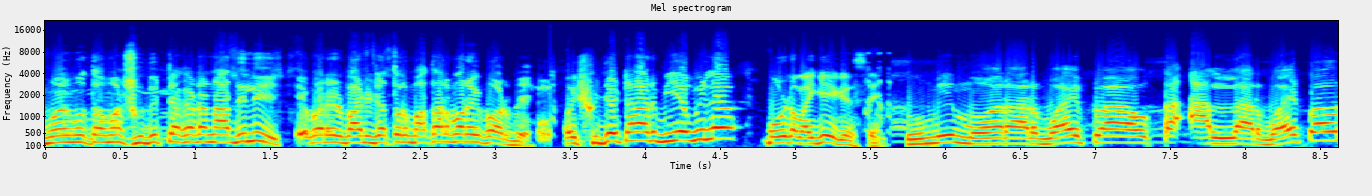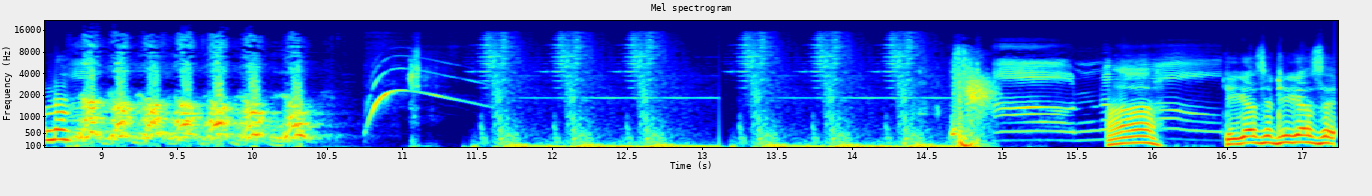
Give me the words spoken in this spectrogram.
সময় মতো আমার সুদের টাকাটা না দিলি এবারের বাড়িটা তোর মাথার পরেই পড়বে। ওই সুদের টাকার বিয়ে বুঝলে বউটা বাইকে গেছে। তুমি মরার ভয় পাও তা আল্লাহর ভয় পাও না। হ্যাঁ ঠিক আছে ঠিক আছে।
